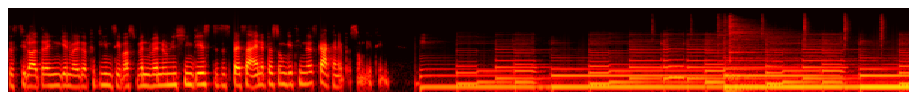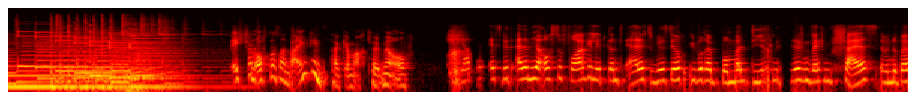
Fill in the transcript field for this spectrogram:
dass die Leute da hingehen, weil da verdienen sie was. Wenn, wenn du nicht hingehst, ist es besser, eine Person geht hin, als gar keine Person geht hin. Schon oft was an Valentinstag gemacht, fällt mir auf. Ja, es wird einem ja auch so vorgelebt, ganz ehrlich. Du wirst ja auch überall bombardiert mit irgendwelchem Scheiß, wenn du bei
